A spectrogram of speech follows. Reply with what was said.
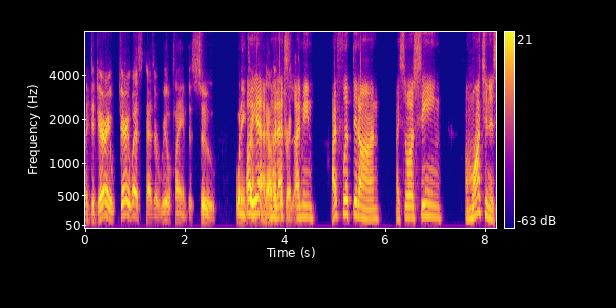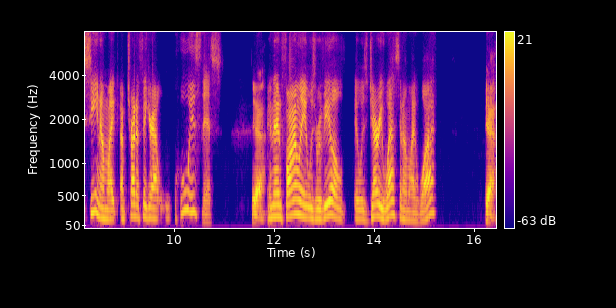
like the jerry jerry west has a real claim to sue winning Oh yeah. No, that that's. I mean, I flipped it on. I saw a scene. I'm watching this scene. I'm like, I'm trying to figure out who is this. yeah And then finally, it was revealed it was Jerry West, and I'm like, what? yeah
